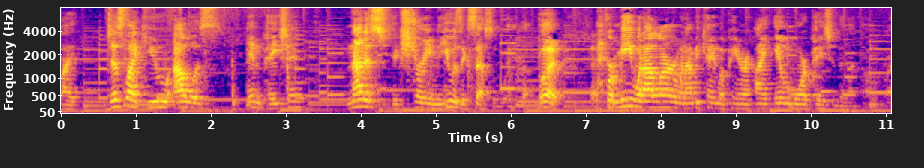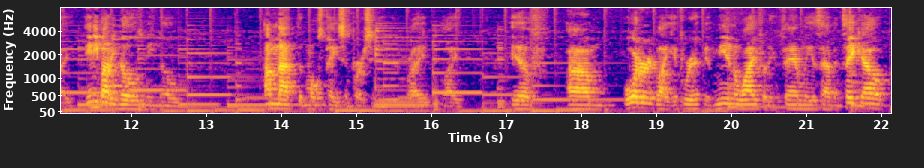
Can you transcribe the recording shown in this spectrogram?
like just like you, I was impatient. Not as extreme. You was excessive with it, but for me, what I learned when I became a parent, I am more patient than I thought. Right? Anybody knows me know I'm not the most patient person, right? Like if um order like if we're if me and the wife or the family is having takeout,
